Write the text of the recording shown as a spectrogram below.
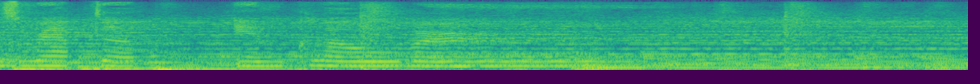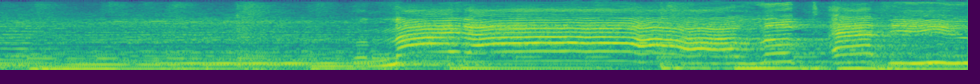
was wrapped up in clover. The night I looked at you.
